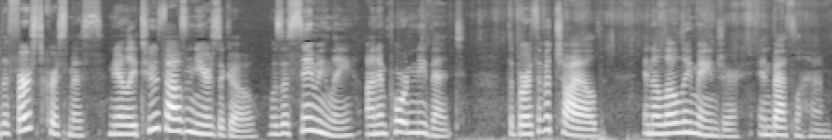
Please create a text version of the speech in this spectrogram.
The first Christmas, nearly 2,000 years ago, was a seemingly unimportant event the birth of a child in a lowly manger in Bethlehem.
